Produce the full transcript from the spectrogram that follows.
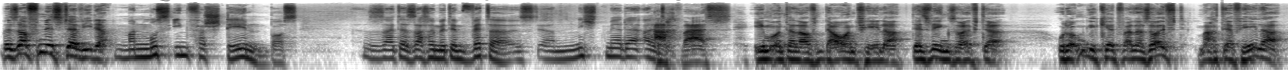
Besoffen ist er wieder. Man muss ihn verstehen, Boss. Seit der Sache mit dem Wetter ist er nicht mehr der Alte. Ach was, ihm unterlaufen dauernd Fehler. Deswegen säuft er. Oder umgekehrt, weil er säuft, macht er Fehler.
